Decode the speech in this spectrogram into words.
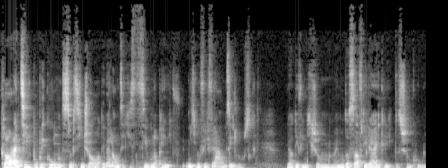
klar ein Zielpublikum und das ist ein bisschen schade, weil an sich ist sie unabhängig, nicht nur für die Frauen sehr lustig. Ja, die finde ich schon, wenn man das auf die Reihe kriegt, das ist schon cool.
